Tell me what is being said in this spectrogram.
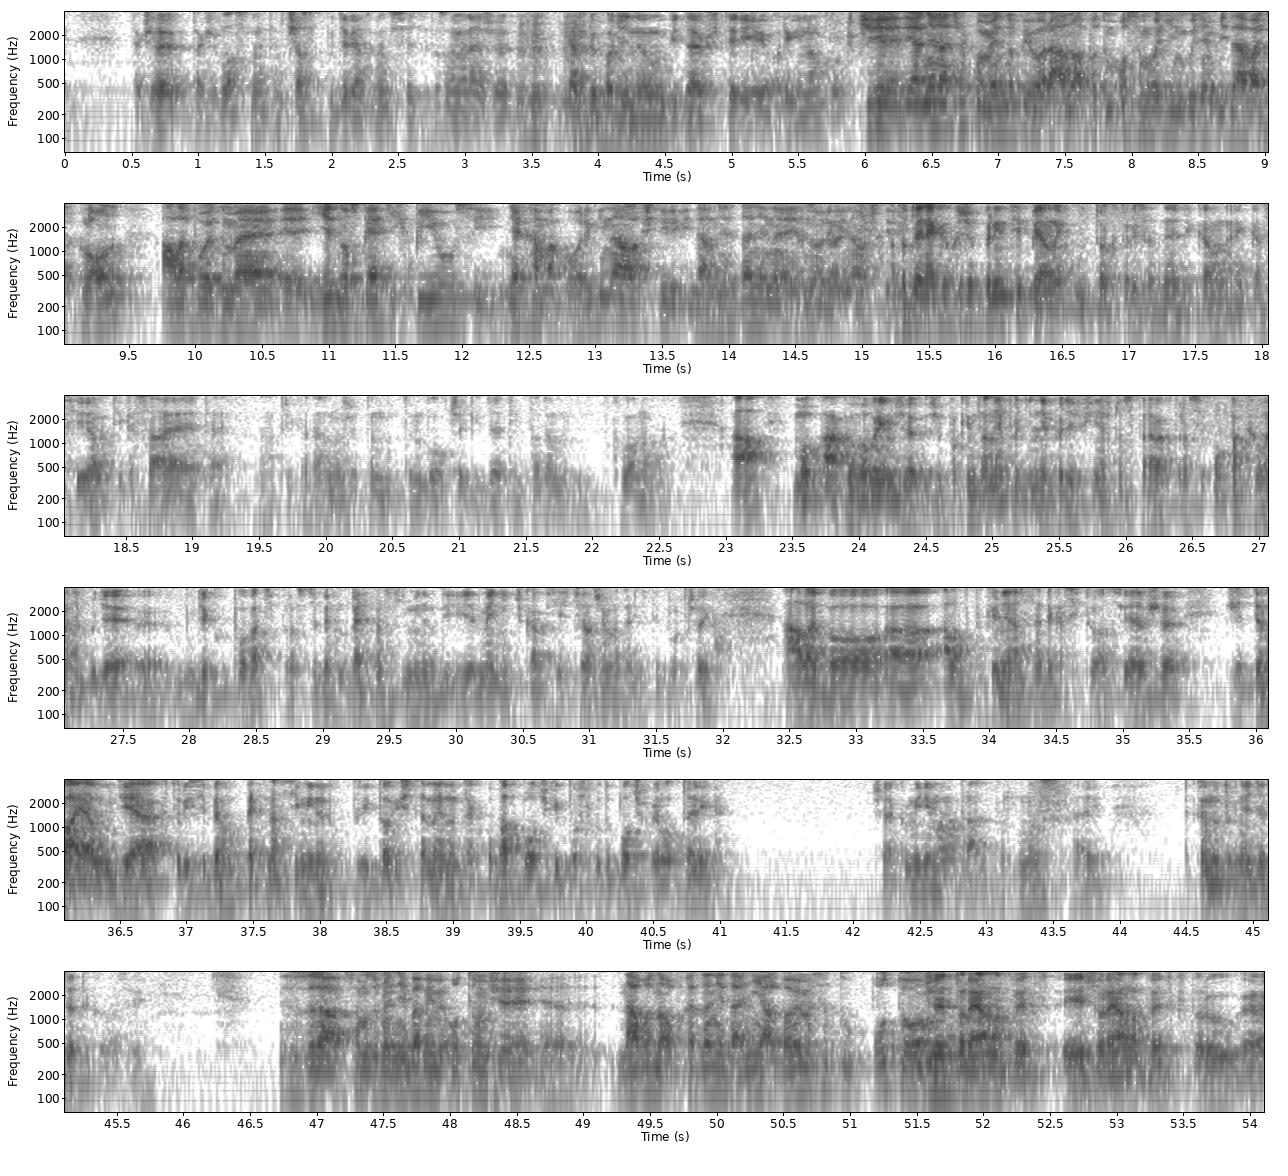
Takže, takže vlastne ten čas bude viac menej sedieť. To znamená, že mm-hmm. každú hodinu vydajú 4 originál bločky. Čiže ja nenačapom jedno pivo ráno a potom 8 hodín budem vydávať klon, ale povedzme jedno z piatich pív si nechám ako originál a 4 vydám nezdanené, jedno originál, 4 A toto je nejaký akože principiálny útok, ktorý sa netýka len EKASI, ale týka sa aj ET. Napríklad, áno, že ten, ten bloček ide tým pádom klonovať. A, a ako hovorím, že, že pokiaľ tam nepôjde, nepôjde finančná správa, ktorá si opakovane bude, e, bude kupovať proste behom 15 minút je menička, aby zistila, že má ten istý bloček, alebo, e, alebo pokiaľ nenastane taká situácia, že, že dvaja ľudia, ktorí si behom 15 minút kúpili to isté menu, tak oba bločky pošlú do bločkovej lotérie. Čo je ako minimálna pravdepodobnosť, hej. Tak ten útok nejde detekovať, hej. My sa teda samozrejme nebavíme o tom, že e, návod na obchádzanie daní, ale bavíme sa tu o tom... Že je to reálna vec, je to reálna vec, ktorú... E,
